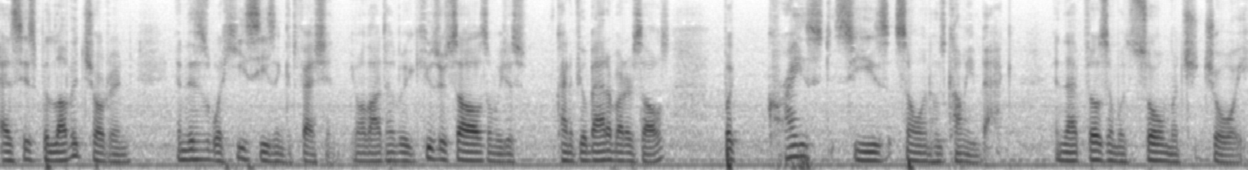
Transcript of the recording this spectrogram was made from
as his beloved children and this is what he sees in confession. You know, a lot of times we accuse ourselves and we just kind of feel bad about ourselves, but Christ sees someone who's coming back, and that fills him with so much joy.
